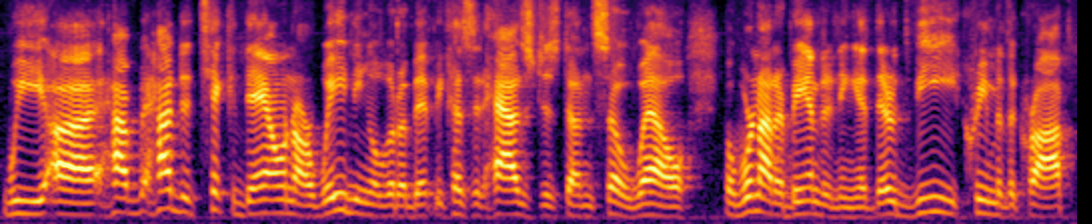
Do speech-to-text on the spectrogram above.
we uh, have had to tick down our weighting a little bit because it has just done so well, but we're not abandoning it. They're the cream of the crop,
